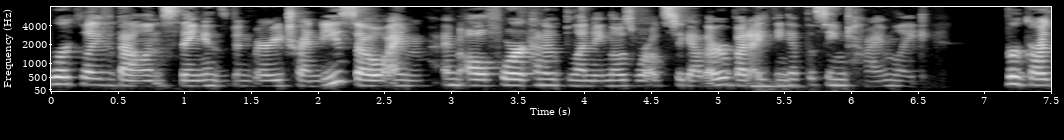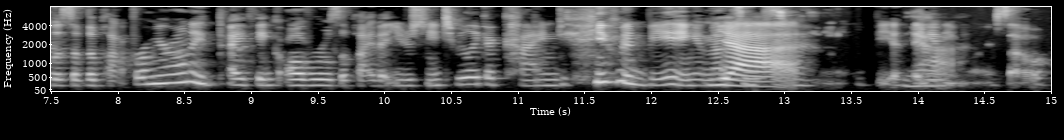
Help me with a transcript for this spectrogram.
work life balance thing has been very trendy. So I'm I'm all for kind of blending those worlds together. But I think mm-hmm. at the same time, like regardless of the platform you're on, I, I think all rules apply that you just need to be like a kind human being and that yeah. seems to be a thing yeah. anymore. So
